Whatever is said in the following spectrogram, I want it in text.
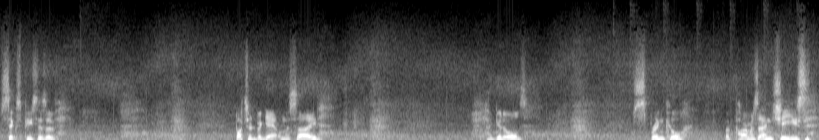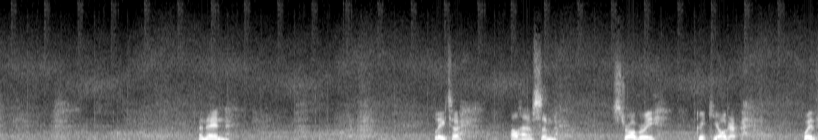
six pieces of buttered baguette on the side, a good old sprinkle of Parmesan cheese, and then later I'll have some strawberry Greek yogurt with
